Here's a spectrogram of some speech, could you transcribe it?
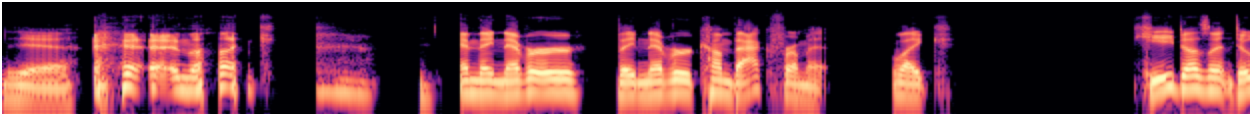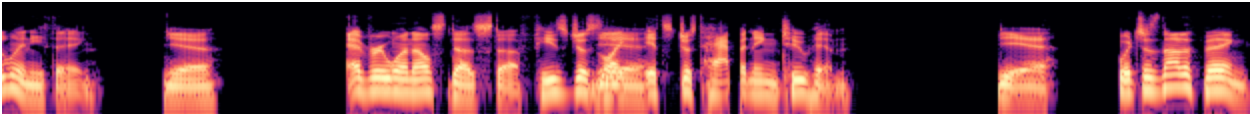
yeah. and like and they never they never come back from it. Like he doesn't do anything. Yeah. Everyone else does stuff. He's just like it's just happening to him. Yeah. Which is not a thing.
